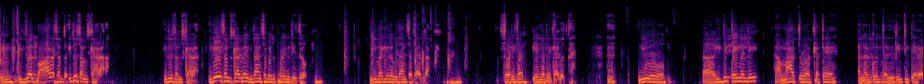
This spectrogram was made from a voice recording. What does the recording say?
ಹ್ಮ್ ನಿಜವಾಗ್ಲು ಬಹಳ ಸಂತೋಷ. ಇದು ಸಂಸ್ಕಾರ. ಇದು ಸಂಸ್ಕಾರ. ಇದೇ ಸಂಸ್ಕಾರದಲ್ಲಿ ವಿಧಾನಸಭೆಯಲ್ಲಿ ಕೂಡ ಇವರಿದ್ರು ಇವಾಗಿರೋ ವಿಧಾನಸಭೆ ಅಲ್ಲ. ಸಾರಿ ಸರ್ ಹೇಳಲೇಬೇಕಾಗುತ್ತೆ ನೀವು ಇದ್ದ ಟೈಮಲ್ಲಿ ಆ ಮಾತು, ಆ ಕತೆ ನಡ್ಕೊಂತ ರೀತಿ ಬೇರೆ.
